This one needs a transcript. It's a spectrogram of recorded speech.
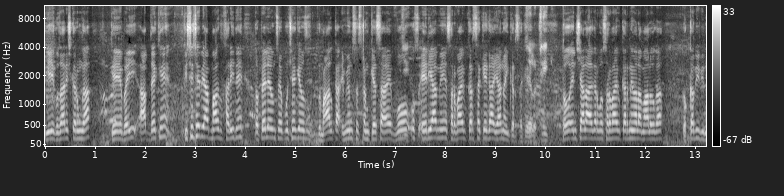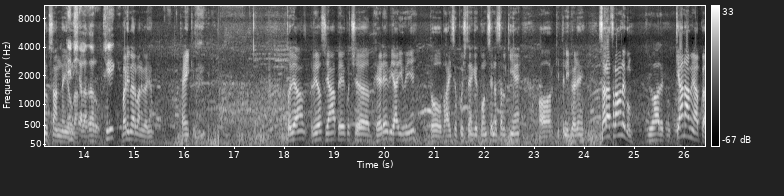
ये गुजारिश करूँगा कि भाई आप देखें किसी से भी आप माल खरीदें तो पहले उनसे पूछें कि उस माल का इम्यून सिस्टम कैसा है वो उस एरिया में सर्वाइव कर सकेगा या नहीं कर सकेगा। ठीक। तो इंशाल्लाह अगर वो सर्वाइव करने वाला माल होगा तो कभी भी नुकसान नहीं होगा। ठीक। बड़ी मेहरबानी भाईजान थैंक यू तो यहाँ व्यूअर्स यहाँ पे कुछ भेड़ें भी आई हुई हैं। तो भाई से पूछते हैं कि कौन से नस्ल की हैं और कितनी भेड़ें हैं। सर अस्सलाम वालेकुम। क्या नाम है आपका?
